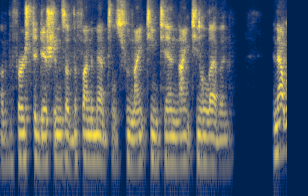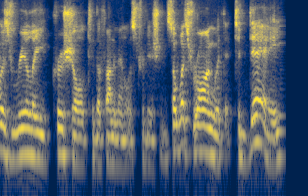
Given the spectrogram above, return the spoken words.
of the first editions of the fundamentals from 1910, 1911 and that was really crucial to the fundamentalist tradition. So, what's wrong with it today,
